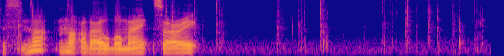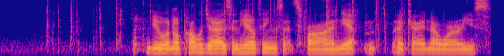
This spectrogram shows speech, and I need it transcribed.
Just not not available, mate. Sorry. You want to apologise and heal things? That's fine. Yep. Okay, no worries.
